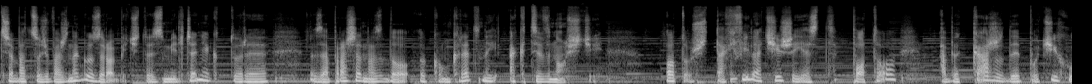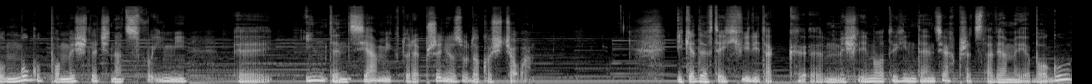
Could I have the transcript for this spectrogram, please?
trzeba coś ważnego zrobić. To jest milczenie, które zaprasza nas do konkretnej aktywności. Otóż ta chwila ciszy jest po to, aby każdy po cichu mógł pomyśleć nad swoimi y, intencjami, które przyniósł do kościoła. I kiedy w tej chwili tak y, myślimy o tych intencjach, przedstawiamy je Bogu,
